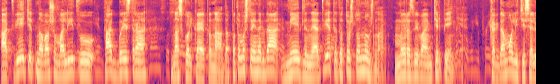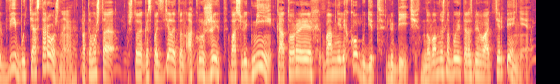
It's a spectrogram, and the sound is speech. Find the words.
ответит на вашу молитву так быстро, насколько это надо. Потому что иногда медленный ответ – это то, что нужно. Мы развиваем терпение. Когда молитесь о любви, будьте осторожны, потому что что Господь сделает, Он окружит вас людьми, которых вам нелегко будет любить, но вам нужно будет разбивать терпение.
